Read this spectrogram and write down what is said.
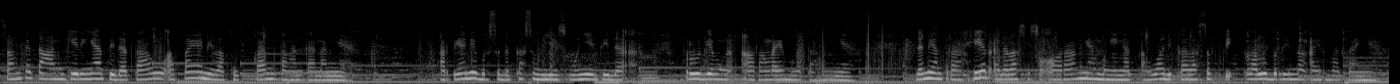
sampai tangan kirinya tidak tahu apa yang dilakukan tangan kanannya. Artinya dia bersedekah sembunyi-sembunyi, tidak perlu dia orang lain mengetahuinya. Dan yang terakhir adalah seseorang yang mengingat Allah di kala sepi lalu berlinang air matanya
